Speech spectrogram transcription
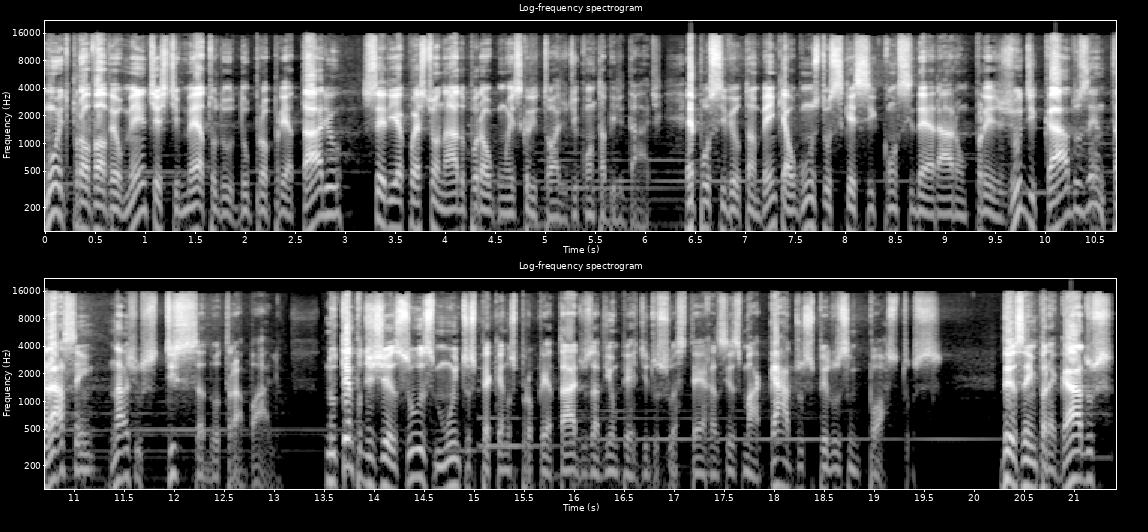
Muito provavelmente, este método do proprietário seria questionado por algum escritório de contabilidade. É possível também que alguns dos que se consideraram prejudicados entrassem na justiça do trabalho. No tempo de Jesus, muitos pequenos proprietários haviam perdido suas terras esmagados pelos impostos. Desempregados,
